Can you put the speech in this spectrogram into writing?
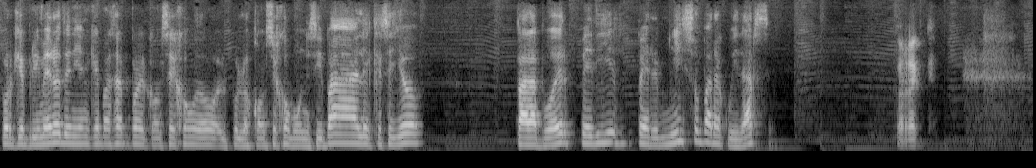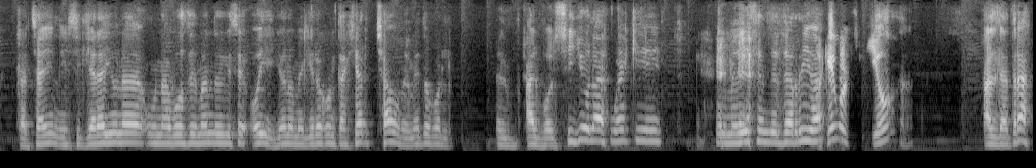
porque primero tenían que pasar por el consejo, por los consejos municipales, qué sé yo, para poder pedir permiso para cuidarse. Correcto. ¿Cachai? Ni siquiera hay una, voz de mando que dice, oye, yo no me quiero contagiar, chao, me meto por el, al bolsillo las weas que, que me dicen desde arriba. ¿A qué bolsillo? Al de atrás.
